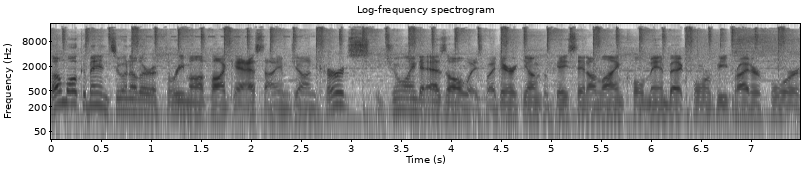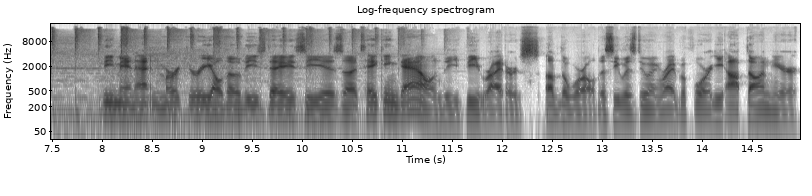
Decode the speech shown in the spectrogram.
Well, welcome in to another Three Maw podcast. I am John Kurtz, joined as always by Derek Young from K State Online, Cole Manbeck, former beat writer for the Manhattan Mercury, although these days he is uh, taking down the beat writers of the world as he was doing right before he hopped on here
